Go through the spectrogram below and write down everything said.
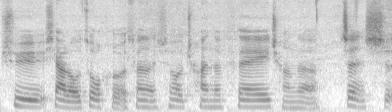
去下楼做核酸的时候穿的非常的。正式，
